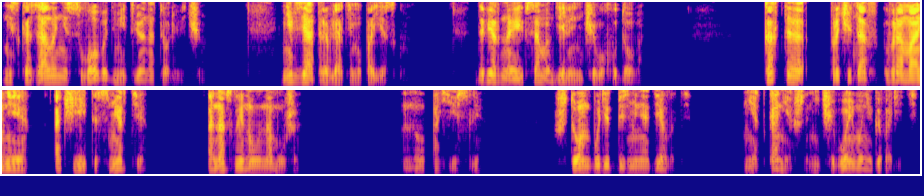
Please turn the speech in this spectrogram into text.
не сказала ни слова Дмитрию Анатольевичу. Нельзя отравлять ему поездку. Да верно, и в самом деле ничего худого. Как-то, прочитав в романе о чьей-то смерти, она взглянула на мужа. Ну, а если? Что он будет без меня делать? Нет, конечно, ничего ему не говорить.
